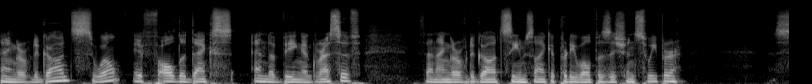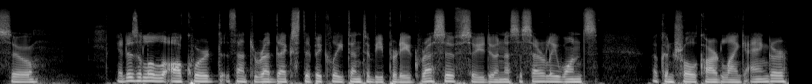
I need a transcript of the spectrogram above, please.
Anger of the Gods, well, if all the decks end up being aggressive, then Anger of the Gods seems like a pretty well-positioned sweeper. So it is a little awkward that the red decks typically tend to be pretty aggressive, so you don't necessarily want a control card like Anger.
